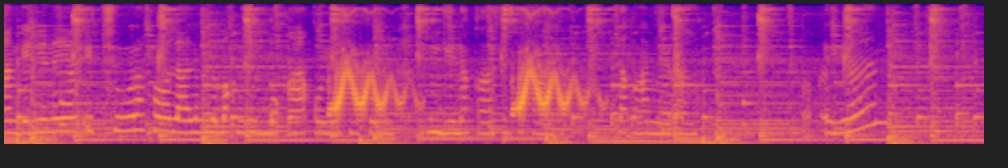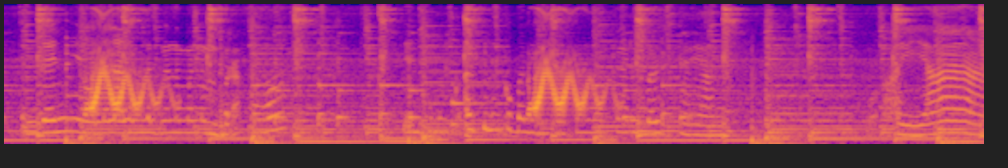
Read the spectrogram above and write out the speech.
Yan, ganyan na yung itsura ko. Lalong lumaki yung mukha ko. Yung tipong hindi nakasasakay sa camera. So, ayan. And then, yun, nalalamlag na naman ng bra ko. Yan, ay, feeling ko ba na caribals na yan. Ayan.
